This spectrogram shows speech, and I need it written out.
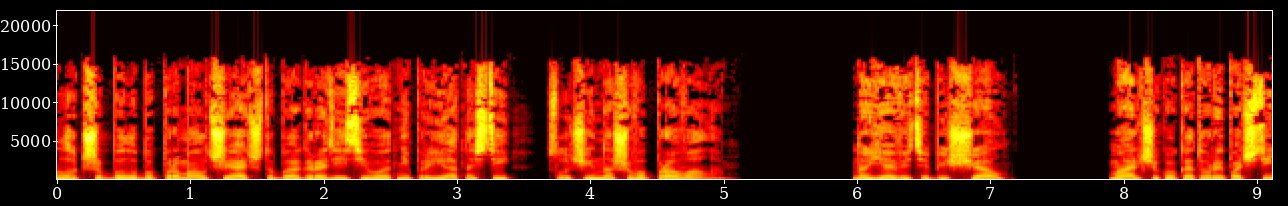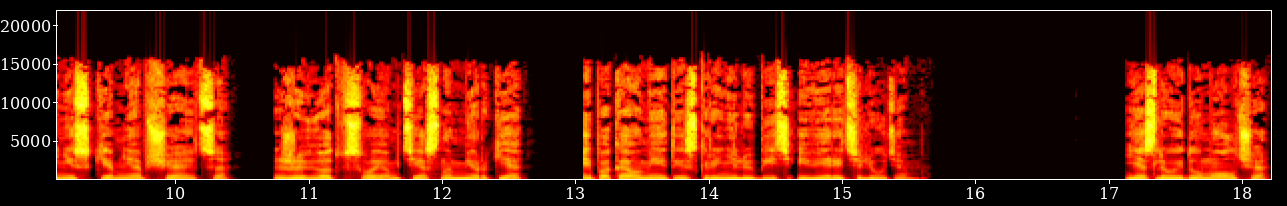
Лучше было бы промолчать, чтобы оградить его от неприятностей в случае нашего провала. Но я ведь обещал. Мальчику, который почти ни с кем не общается, живет в своем тесном мирке и пока умеет искренне любить и верить людям. Если уйду молча,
